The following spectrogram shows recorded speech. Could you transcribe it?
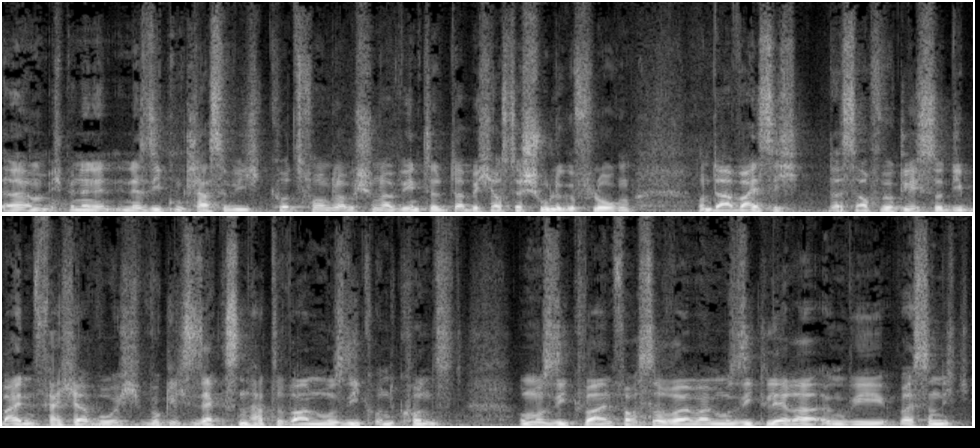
ähm, ich bin in, der siebten Klasse, wie ich kurz vorhin, glaube ich, schon erwähnte, da bin ich aus der Schule geflogen. Und da weiß ich, dass auch wirklich so die beiden Fächer, wo ich wirklich Sechsen hatte, waren Musik und Kunst. Und Musik war einfach so, weil mein Musiklehrer irgendwie, weißt du, nicht,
